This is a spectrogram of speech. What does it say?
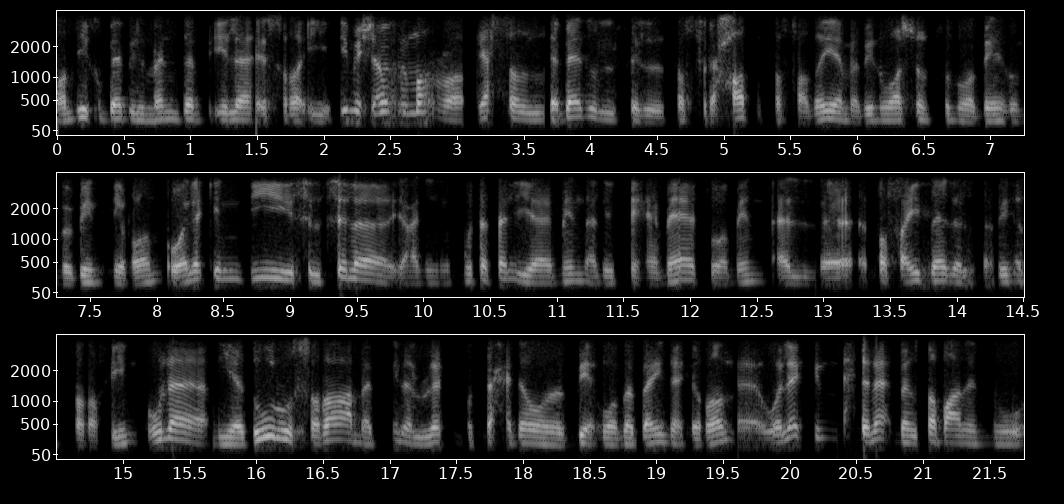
مضيق باب المندب إلى إسرائيل. دي مش أول مرة يحصل تبادل في التصريحات التصعيديه ما بين واشنطن وبين ما بين إيران ولكن دي سلسلة يعني متتالية من الاتهامات ومن التصعيد بين الطرفين هنا يدور الصراع ما بين الولايات المتحدة وما بين إيران ولكن إحنا نامل طبعا إنه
